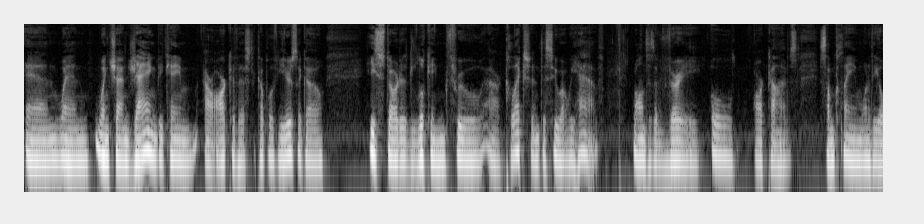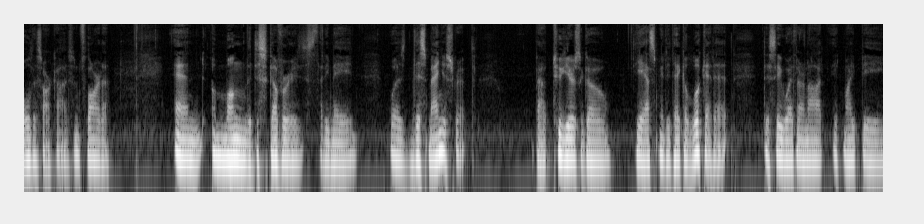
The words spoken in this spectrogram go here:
And when Wenxian Zhang became our archivist a couple of years ago, he started looking through our collection to see what we have. Rollins has a very old archives. Some claim one of the oldest archives in Florida. And among the discoveries that he made was this manuscript. About two years ago, he asked me to take a look at it to see whether or not it might be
